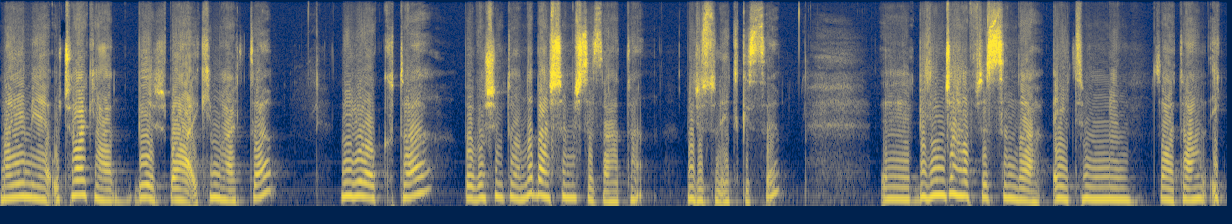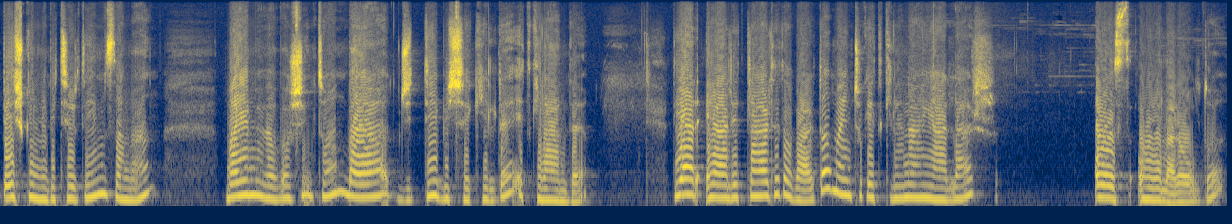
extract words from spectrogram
Miami'ye uçarken 1 veya 2 Mart'ta New York'ta ve Washington'da başlamıştı zaten virüsün etkisi. Ee, birinci haftasında eğitimimin zaten ilk beş günü bitirdiğim zaman Miami ve Washington bayağı ciddi bir şekilde etkilendi. Diğer eyaletlerde de vardı ama en çok etkilenen yerler orası, oralar oldu.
